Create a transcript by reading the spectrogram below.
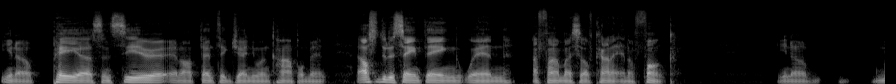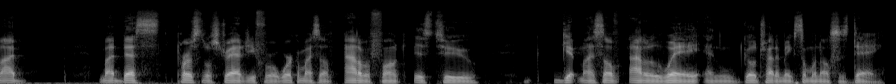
you know, pay a sincere and authentic, genuine compliment. I also do the same thing when I find myself kind of in a funk. You know, my my best personal strategy for working myself out of a funk is to get myself out of the way and go try to make someone else's day.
